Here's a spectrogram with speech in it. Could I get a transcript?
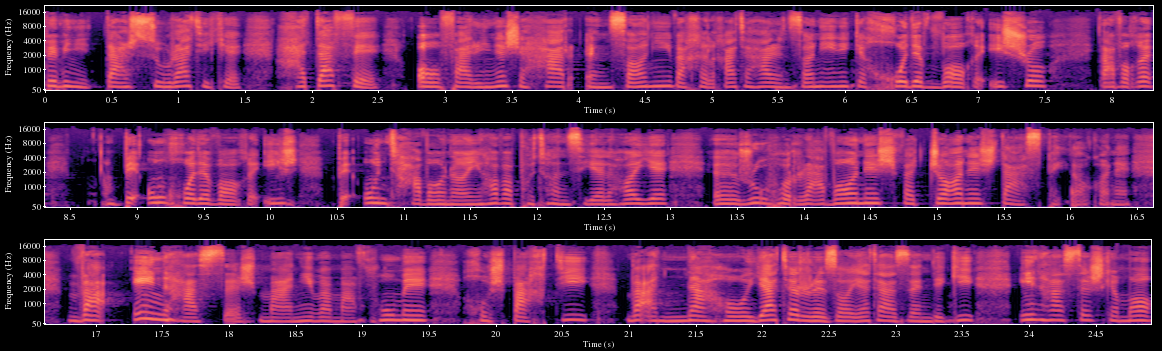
ببینید در صورتی که هدف آفرینش هر انسانی و خلقت هر انسانی اینه که خود واقعیش رو در واقع به اون خود واقعیش به اون توانایی ها و پتانسیل های روح و روانش و جانش دست پیدا کنه. و این هستش معنی و مفهوم خوشبختی و نهایت رضایت از زندگی. این هستش که ما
